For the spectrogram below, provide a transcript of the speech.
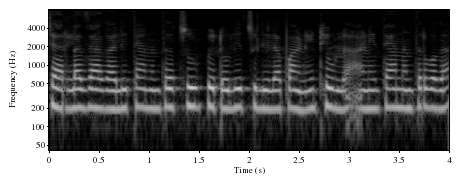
चारला जाग आली त्यानंतर चूल पेटवली चुलीला पाणी ठेवलं आणि त्यानंतर बघा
